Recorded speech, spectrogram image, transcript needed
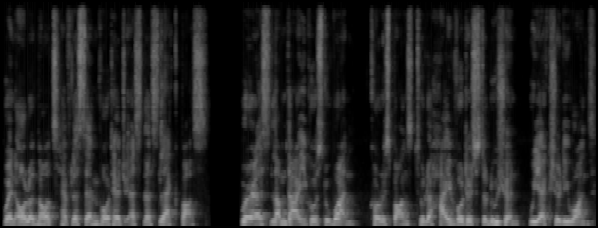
when all the nodes have the same voltage as the slack bus. Whereas lambda equals to 1 corresponds to the high voltage solution we actually want.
